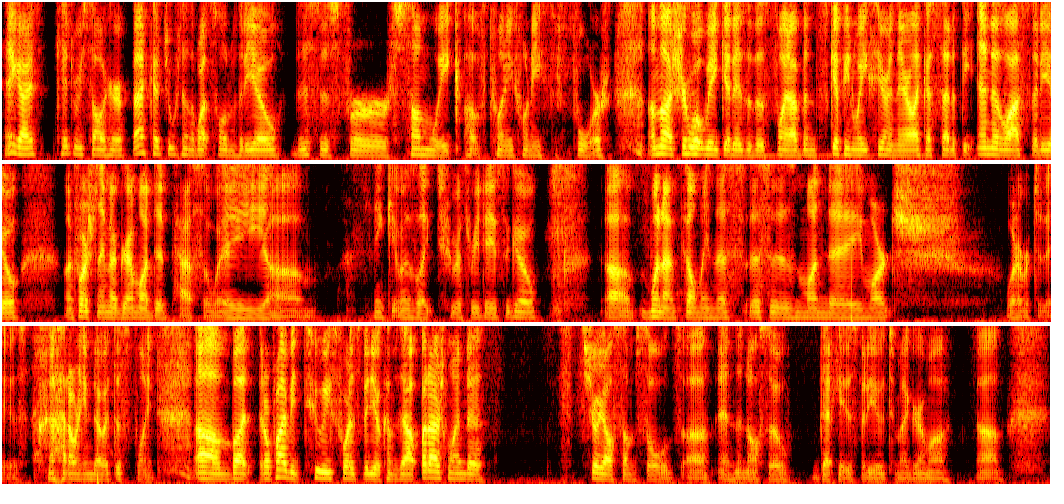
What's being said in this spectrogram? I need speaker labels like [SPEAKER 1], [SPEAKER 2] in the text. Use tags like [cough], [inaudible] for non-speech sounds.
[SPEAKER 1] Hey guys, Cajun Reseller here, back at you with another What Sold video. This is for some week of 2024. I'm not sure what week it is at this point. I've been skipping weeks here and there. Like I said at the end of the last video, unfortunately my grandma did pass away, um, I think it was like two or three days ago. Uh, when I'm filming this, this is Monday, March, whatever today is. [laughs] I don't even know at this point. Um, but it'll probably be two weeks before this video comes out, but I just wanted to show y'all some solds uh, and then also dedicate this video to my grandma. Um,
